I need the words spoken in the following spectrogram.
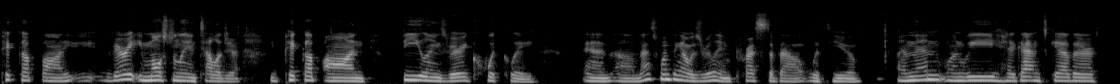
pick up on very emotionally intelligent. You pick up on feelings very quickly. And um, that's one thing I was really impressed about with you. And then when we had gotten together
